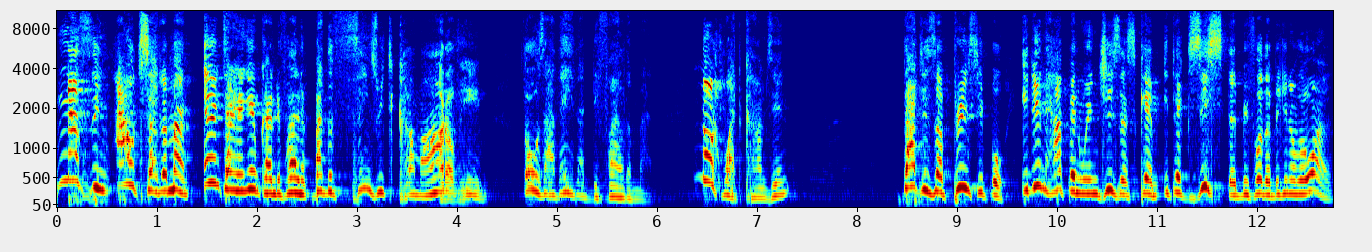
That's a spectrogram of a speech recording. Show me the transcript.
Nothing outside a man entering him can defile him, but the things which come out of him, those are they that defile the man, not what comes in. That is a principle. It didn't happen when Jesus came, it existed before the beginning of the world.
